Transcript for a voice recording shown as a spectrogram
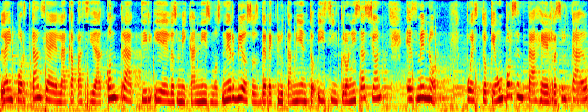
la importancia de la capacidad contráctil y de los mecanismos nerviosos de reclutamiento y sincronización es menor, puesto que un porcentaje del resultado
